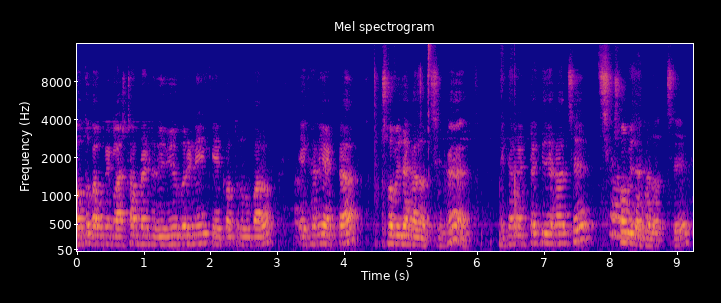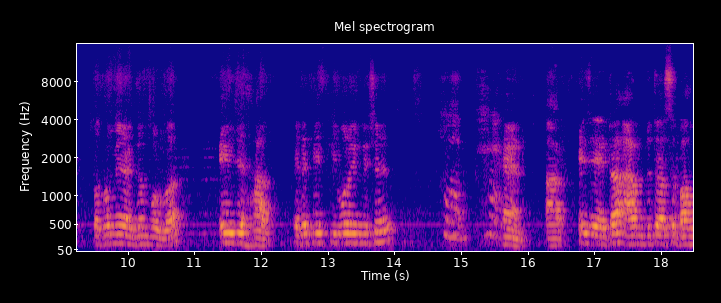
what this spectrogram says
গতকালকে ক্লাসটা আমরা একটু রিভিউ করে নিই কে কতটুকু পারো। এখানে একটা ছবি দেখা যাচ্ছে হ্যাঁ? এখানে একটা কি দেখা যাচ্ছে? ছবি। দেখা যাচ্ছে। প্রথমে একজন বলবা এই যে হাত এটাকে কি বলে ইংলিশে? হ্যান্ড হ্যান্ড আর এই যে এটা আর্ম যেটা আছে বাহু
